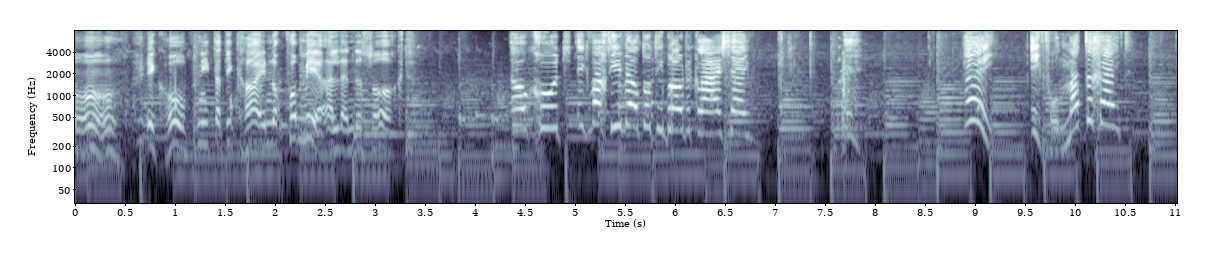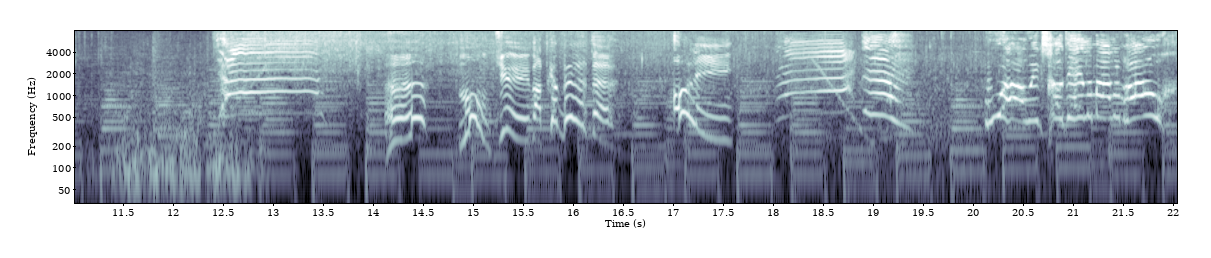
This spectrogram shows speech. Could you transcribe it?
Oh, ik hoop niet dat die kraai nog voor meer ellende zorgt. Ook goed, ik wacht hier wel tot die broden klaar zijn. Hé, hey, ik voel nattigheid. Huh? Mon dieu, wat gebeurt er? Olly! Wow, ik schoot helemaal omhoog.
